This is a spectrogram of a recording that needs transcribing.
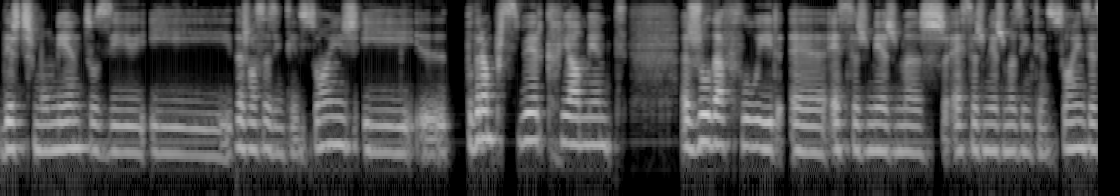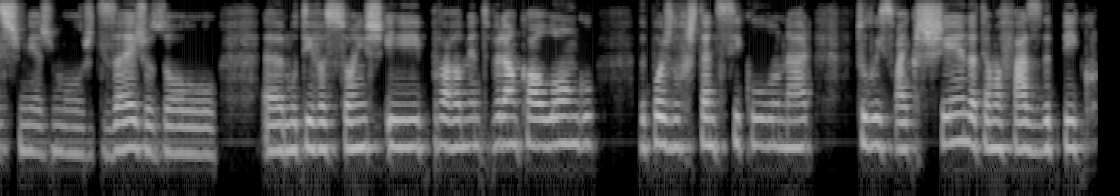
destes momentos e, e das vossas intenções e uh, poderão perceber que realmente ajuda a fluir uh, essas, mesmas, essas mesmas intenções, esses mesmos desejos ou uh, motivações e provavelmente verão que ao longo, depois do restante ciclo lunar, tudo isso vai crescendo até uma fase de pico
